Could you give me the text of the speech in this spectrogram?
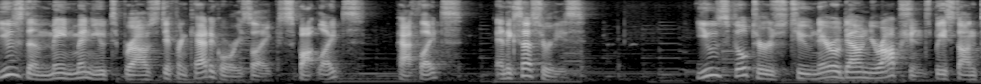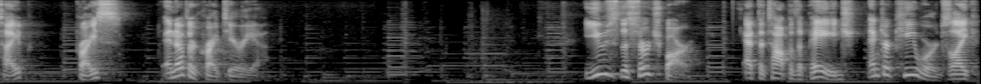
Use the main menu to browse different categories like spotlights, pathlights, and accessories. Use filters to narrow down your options based on type, price, and other criteria. Use the search bar. At the top of the page, enter keywords like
